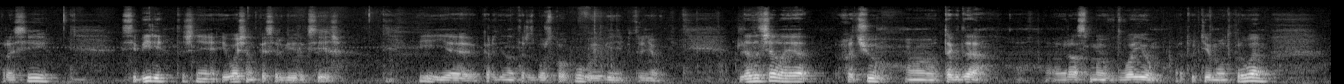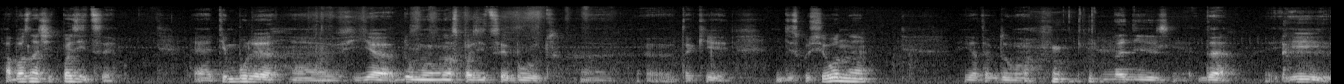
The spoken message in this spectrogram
России, Сибири, точнее, Иващенко Сергей Алексеевич. И я координатор сборского клуба Евгений Петренев. Для начала я хочу э, тогда, раз мы вдвоем эту тему открываем, обозначить позиции. Э, Тем более, э, я думаю, у нас позиции будут э, такие дискуссионные, я так думаю. Надеюсь. Да. И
